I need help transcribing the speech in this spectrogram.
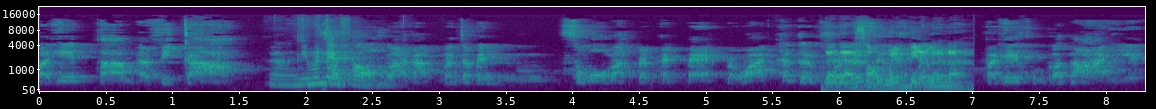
ประเทศตามแอฟริกาอ่านี่มันแดดสองส่หลักอะ มันจะเป็นส่งออกหลักแบบแปลกๆแบบว่า ถ้าเกิดแต่แดดสองไม่เปลี่ยนเลยนะ ประเทศคุณก็ตายอย่างเงี้ย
